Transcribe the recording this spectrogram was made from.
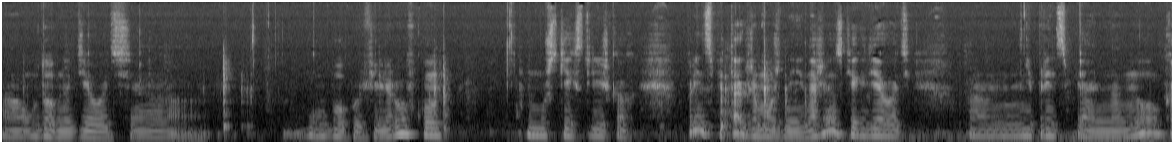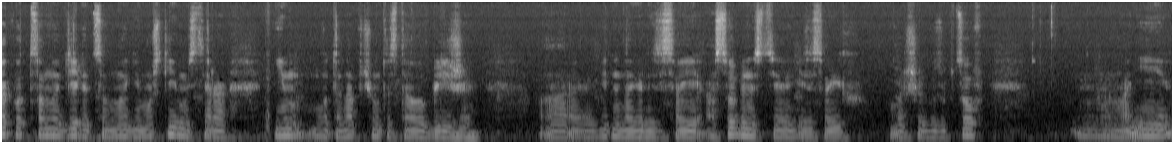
Удобно делать глубокую филировку на мужских стрижках. В принципе, также можно и на женских делать, не принципиально. Но как вот со мной делятся многие мужские мастера, им вот она почему-то стала ближе. А, видно, наверное, из-за своей особенности, из-за своих больших зубцов, они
